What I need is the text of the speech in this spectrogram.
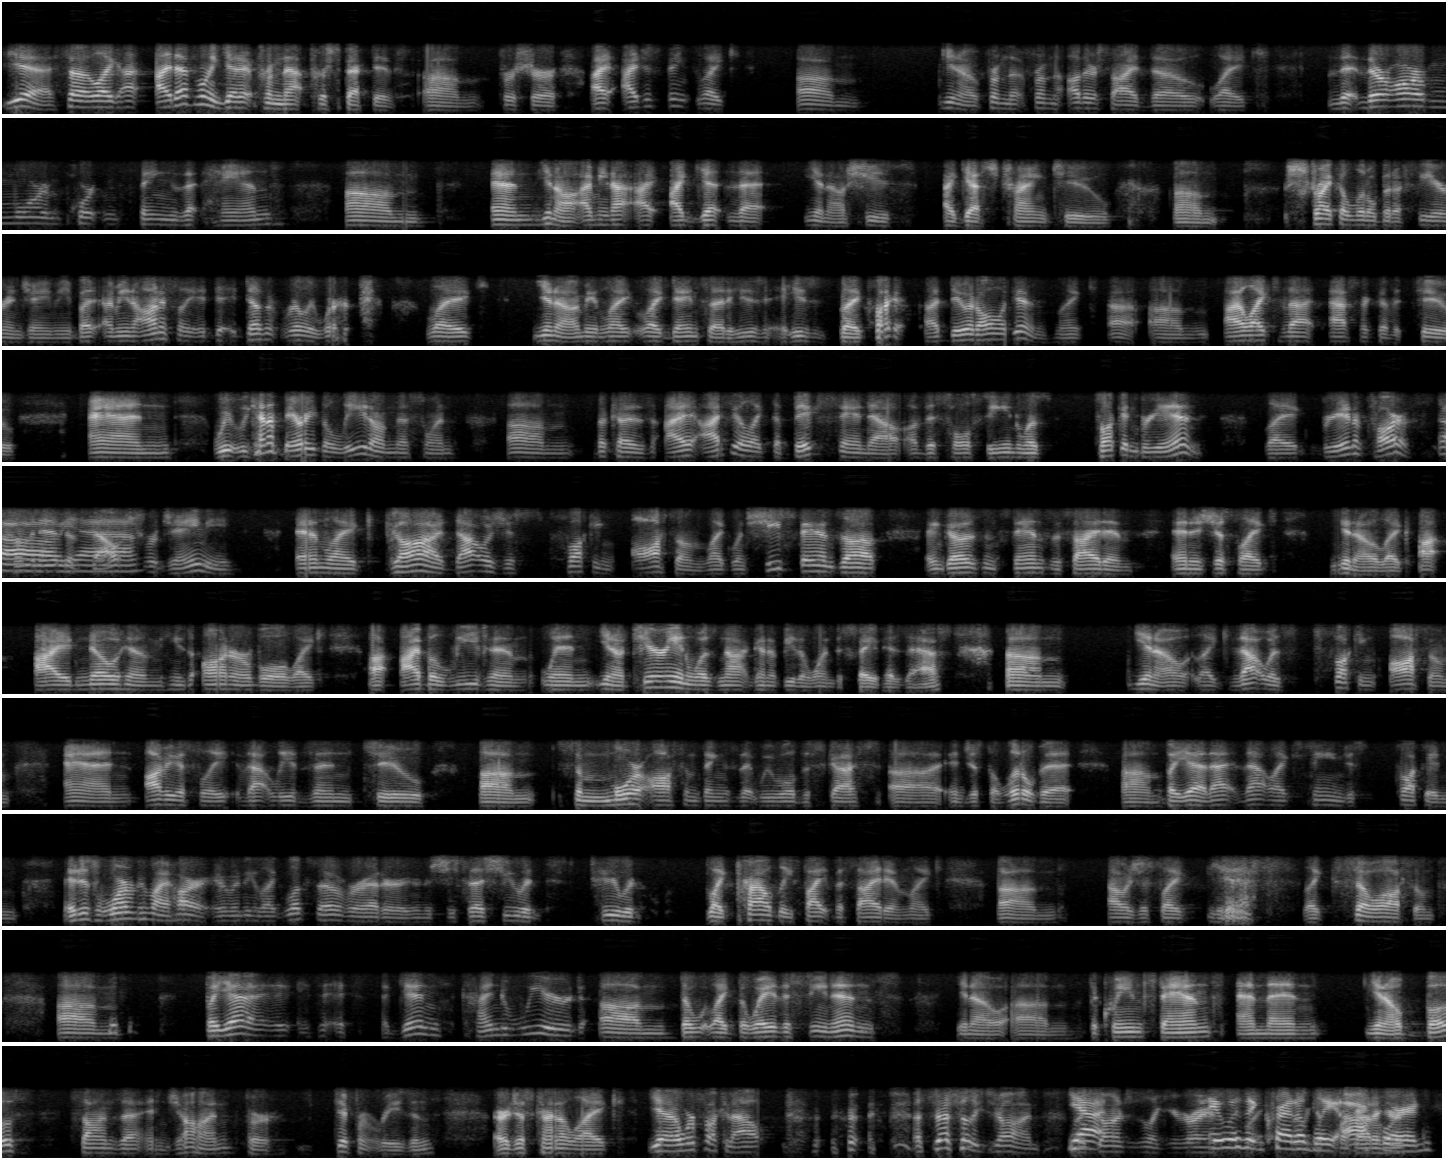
yeah, so like I I definitely get it from that perspective um for sure. I I just think like um you know, from the from the other side though, like th- there are more important things at hand. Um and you know, I mean I, I I get that, you know, she's I guess trying to um strike a little bit of fear in Jaime, but I mean honestly it it doesn't really work. like you know, I mean, like like Dane said, he's he's like, fuck it, I'd do it all again. Like, uh, um, I liked that aspect of it too, and we we kind of buried the lead on this one um, because I I feel like the big standout of this whole scene was fucking Brienne, like Brienne of Tarth coming oh, in to yeah. vouch for Jaime, and like God, that was just fucking awesome. Like when she stands up and goes and stands beside him, and it's just like, you know, like I I know him, he's honorable, like. Uh, I believe him when you know Tyrion was not going to be the one to save his ass. Um, you know, like that was fucking awesome and obviously that leads into um, some more awesome things that we will discuss uh, in just a little bit. Um, but yeah, that that like scene just fucking it just warmed my heart. And when he like looks over at her and she says she would she would like proudly fight beside him, like um, I was just like yes, like so awesome. Um, but yeah, it, it, it's again kind of weird. Um, the like the way the scene ends you know, um, the Queen stands, and then you know both Sansa and Jon, for different reasons, are just kind of like, yeah, we're fucking out. Especially Jon. Yeah, like, Jon's just like, you're right. It was like, incredibly awkward.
